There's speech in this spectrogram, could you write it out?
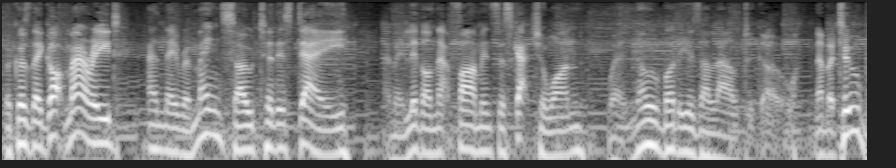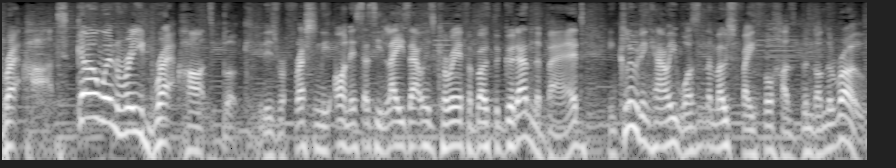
because they got married, and they remain so to this day and they live on that farm in Saskatchewan where nobody is allowed to go. Number two, Bret Hart. Go and read Bret Hart's book. It is refreshingly honest as he lays out his career for both the good and the bad, including how he wasn't the most faithful husband on the road.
